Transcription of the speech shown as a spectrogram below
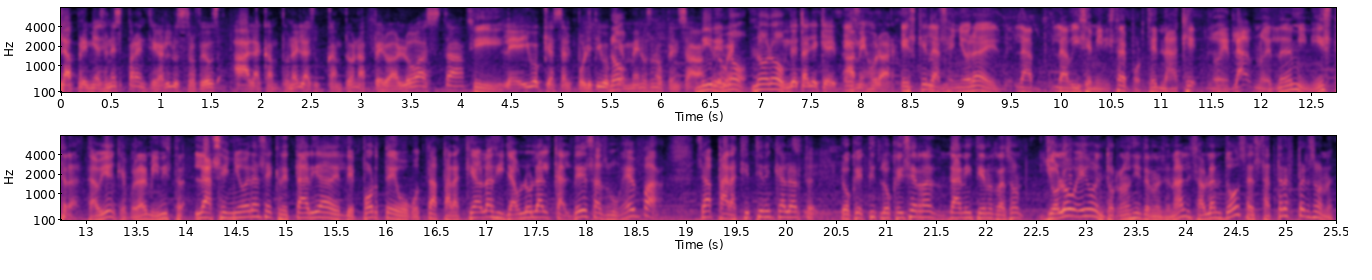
La premiación es para entregarle los trofeos a la campeona y la subcampeona, pero lo hasta, sí. le digo que hasta el político que menos uno pensaba. Mire, no, no, no. Un detalle que a mejorar. Es que la señora, la, la viceministra de Deportes, nada que, no es, la, no es la ministra, está bien que fuera la ministra. La señora secretaria del Deporte de Bogotá, ¿para qué habla si ya habló la alcaldesa, su jefa? O sea, ¿para qué tienen que hablar? Lo, que, lo que dice Dani tiene razón. Yo lo veo en torneos internacionales, hablan dos, hasta tres personas,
